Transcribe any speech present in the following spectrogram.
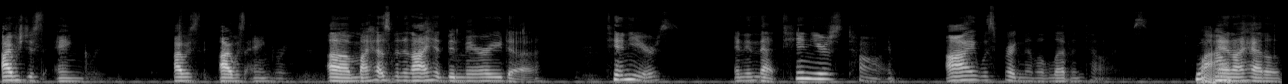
I was just angry. I was I was angry. Um, my husband and I had been married uh, ten years, and in that ten years time, I was pregnant eleven times. Wow. And I had a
